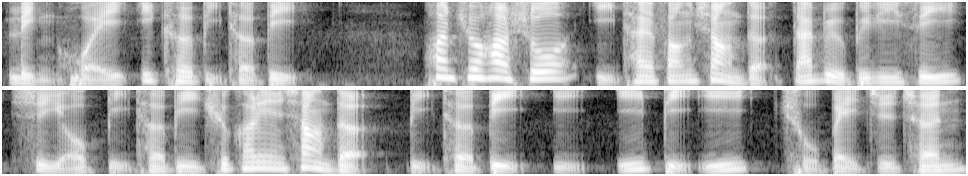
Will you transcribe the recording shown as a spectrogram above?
领回一颗比特币。换句话说，以太坊上的 WBTC 是由比特币区块链上的比特币以一比一储备支撑。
